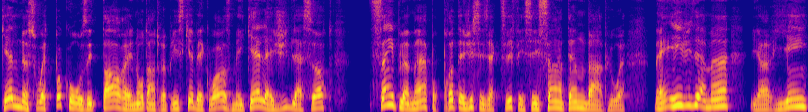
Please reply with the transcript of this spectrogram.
qu'elle ne souhaite pas causer de tort à une autre entreprise québécoise, mais qu'elle agit de la sorte simplement pour protéger ses actifs et ses centaines d'emplois. Ben évidemment, il n'y a rien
